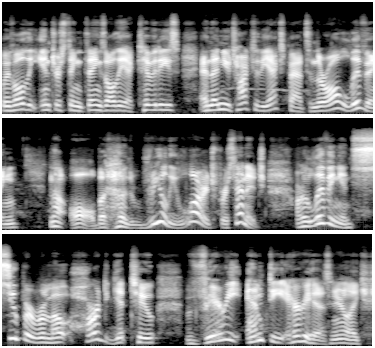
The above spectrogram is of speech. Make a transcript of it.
We have all the interesting things, all the activities. And then you talk to the expats and they're all living, not all, but a really large percentage are living in super remote hard to get to, very empty areas. And you're like,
